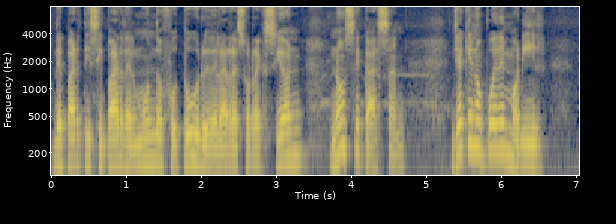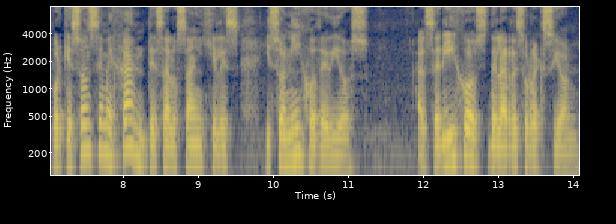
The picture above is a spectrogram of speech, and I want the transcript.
de participar del mundo futuro y de la resurrección no se casan, ya que no pueden morir, porque son semejantes a los ángeles y son hijos de Dios, al ser hijos de la resurrección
